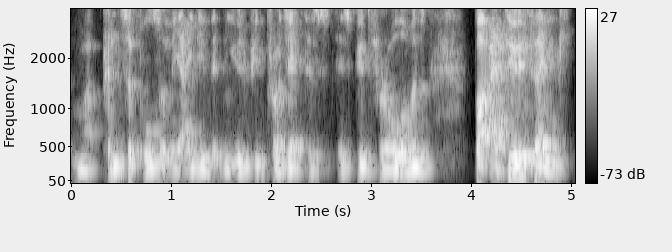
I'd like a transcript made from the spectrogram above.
my principles on the idea that the European project is is good for all of us. But I do think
